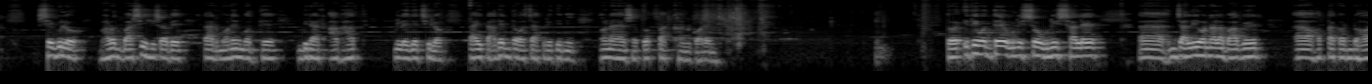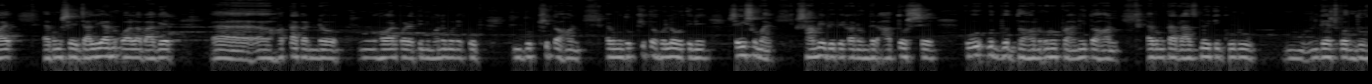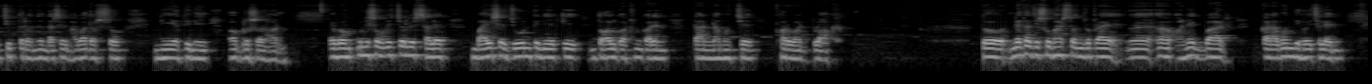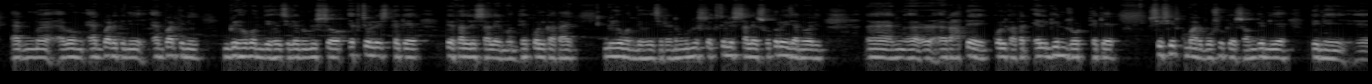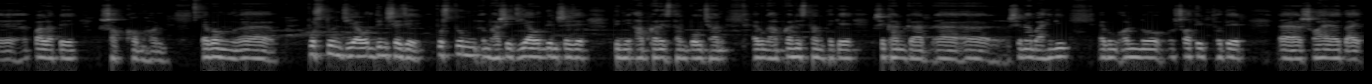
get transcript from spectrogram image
সেগুলো ভারতবাসী হিসাবে তার মনের মধ্যে বিরাট আঘাত লেগেছিল, তাই তাদের দেওয়া চাকরি তিনি অনায়াসে প্রত্যাখ্যান করেন। তো ইতিমধ্যে উনিশশো উনিশ সালে জালিয়ানওয়ালা বাগের হত্যাকাণ্ড হয় এবং সেই জালিয়ানওয়ালা বাগের হত্যাকাণ্ড হওয়ার পরে তিনি মনে মনে খুব দুঃখিত হন এবং দুঃখিত হলেও তিনি সেই সময় স্বামী বিবেকানন্দের আদর্শে উদ্বুদ্ধ হন, অনুপ্রাণিত হন এবং তার রাজনৈতিক গুরু দেশবন্ধু চিত্তরঞ্জন দাসের ভাবাদর্শ নিয়ে তিনি অগ্রসর হন এবং উনিশশো উনচল্লিশ সালের বাইশে জুন তিনি একটি দল গঠন করেন। তার নাম হচ্ছে ফরওয়ার্ড ব্লক। তো নেতাজি সুভাষচন্দ্র প্রায় অনেকবার কারাবন্দী হয়েছিলেন। এবং একবারে তিনি, একবার তিনি গৃহবন্দী হয়েছিলেন উনিশশো একচল্লিশ থেকে তেতাল্লিশ সালের মধ্যে কলকাতায় গৃহবন্দী হয়েছিলেন এবং উনিশশো একচল্লিশ সালের সতেরোই জানুয়ারি রাতে কলকাতার এলগিন রোড থেকে শিশির কুমার বসুকে সঙ্গে নিয়ে তিনি পালাতে সক্ষম হন এবং পুস্তুন জিয়াউদ্দিন সেজে, পুস্তুন ভাষী জিয়াউদ্দিন সেজে তিনি আফগানিস্তান পৌঁছান এবং আফগানিস্তান থেকে সেখানকার সেনাবাহিনী এবং অন্য সতীর্থদের সহায়তায়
